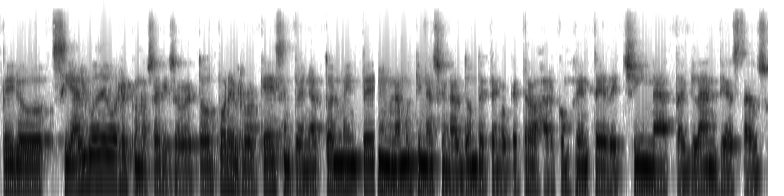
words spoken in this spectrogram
pero si algo debo reconocer y sobre todo por el rol que desempeño actualmente en una multinacional donde tengo que trabajar con gente de China, Tailandia, Estados Unidos,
